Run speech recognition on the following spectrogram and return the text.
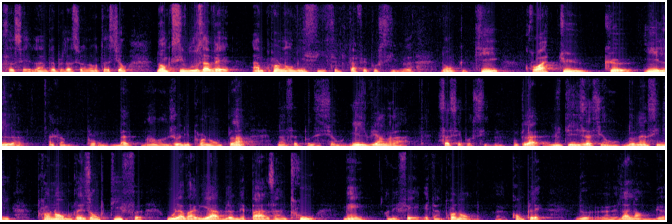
Ça, c'est l'interprétation de la notation. Donc, si vous avez un pronom ici, c'est tout à fait possible. Donc, qui crois-tu que il, un joli pronom plein dans cette position, il viendra, ça c'est possible. Donc l'utilisation de l'incidi pronom résomptif, où la variable n'est pas un trou, mais en effet est un pronom euh, complet de euh, la langue,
